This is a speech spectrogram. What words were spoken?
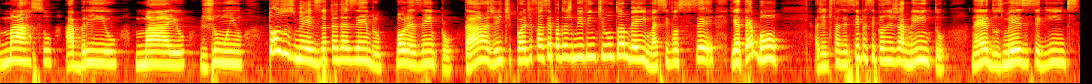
março, abril, maio, junho, todos os meses até dezembro, por exemplo, tá? A gente pode fazer para 2021 também, mas se você e é até bom a gente fazer sempre esse planejamento, né, dos meses seguintes.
